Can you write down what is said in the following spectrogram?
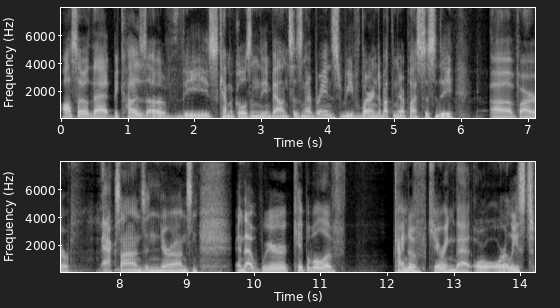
also, that because of these chemicals and the imbalances in our brains, we've learned about the neuroplasticity of our axons and neurons, and, and that we're capable of kind of curing that or, or at least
